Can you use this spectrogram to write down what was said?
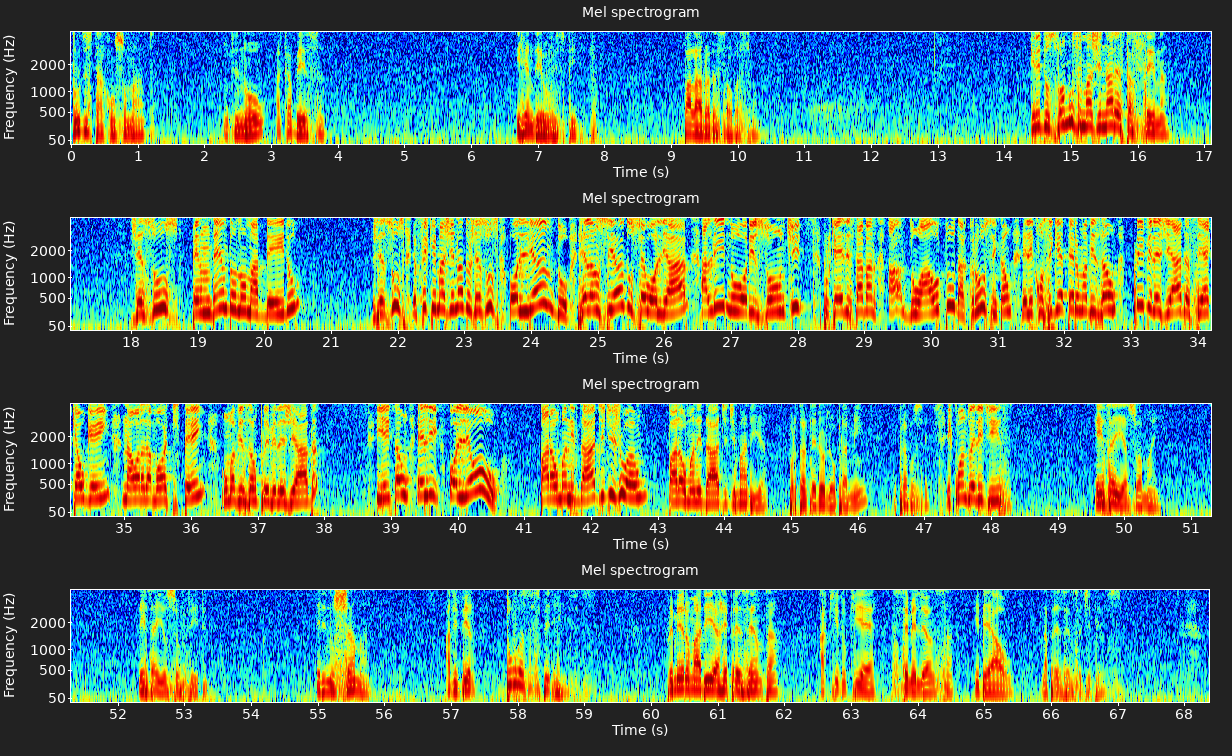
Tudo está consumado. Inclinou a cabeça e rendeu o espírito. Palavra da salvação. Queridos, vamos imaginar esta cena. Jesus pendendo no madeiro. Jesus, eu fico imaginando Jesus olhando, relanceando o seu olhar ali no horizonte, porque ele estava no alto da cruz, então ele conseguia ter uma visão privilegiada, se é que alguém na hora da morte tem uma visão privilegiada. E então ele olhou para a humanidade de João, para a humanidade de Maria. Portanto, ele olhou para mim e para você. E quando ele diz: Eis aí a sua mãe, eis aí o seu filho, ele nos chama a viver duas experiências. Primeiro, Maria representa aquilo que é semelhança ideal na presença de Deus.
